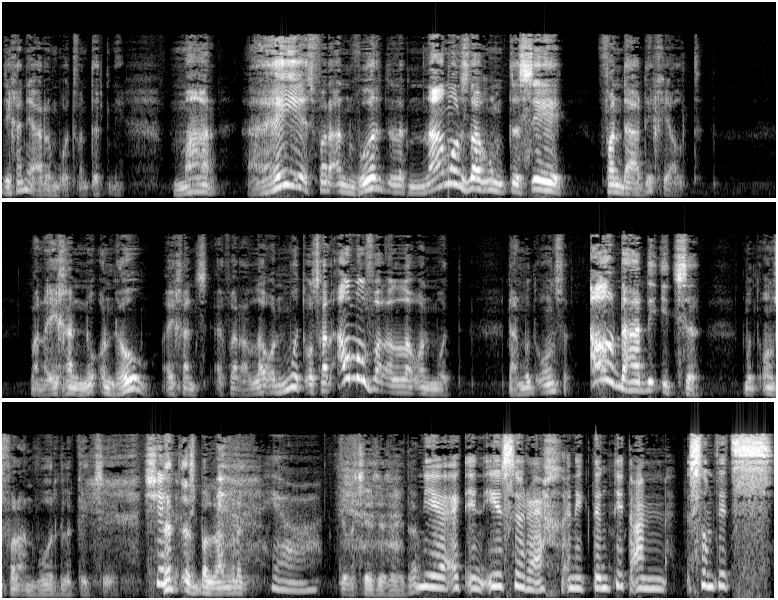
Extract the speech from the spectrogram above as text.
jy gaan nie arm word van dit nie. Maar hy is verantwoordelik namens daarom te sê van daardie geld want hy gaan nou onthou, hy gaan vir Allah ontmoet. Ons gaan almal vir Allah ontmoet. Dan moet ons al daardie ietsie moet ons verantwoordelikheid sê. Sheikh- Dit is belangrik. Ja. Jy wat sê jy sê dit? Nee, ek en u is so reg en ek dink net aan soms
